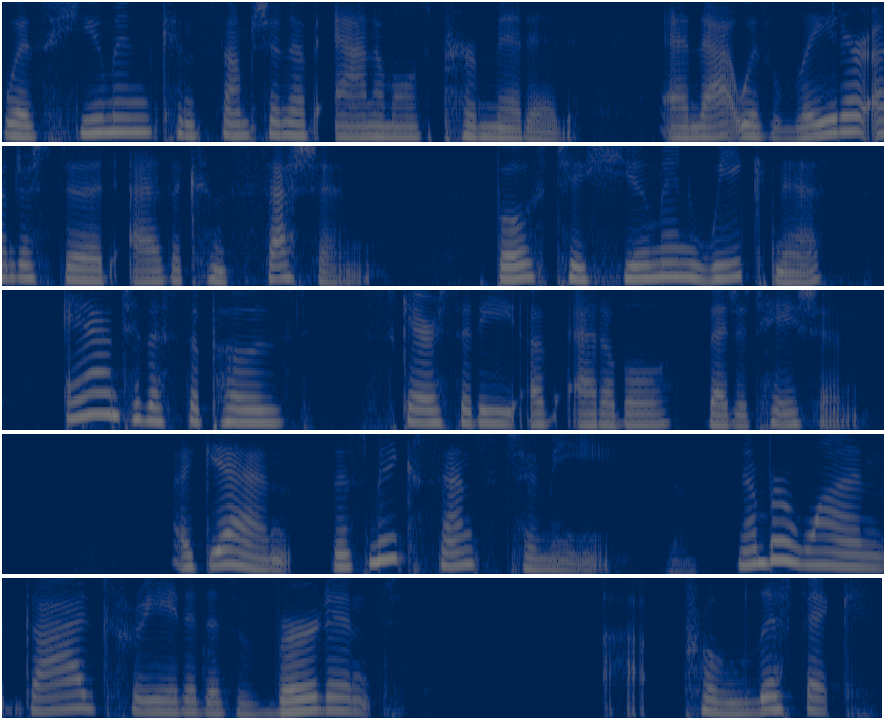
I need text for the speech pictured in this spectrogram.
was human consumption of animals permitted, and that was later understood as a concession both to human weakness and to the supposed scarcity of edible vegetation. Again, this makes sense to me. Yeah. Number one, God created this verdant, uh, prolific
